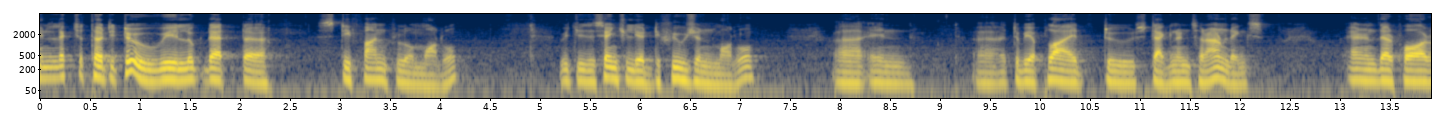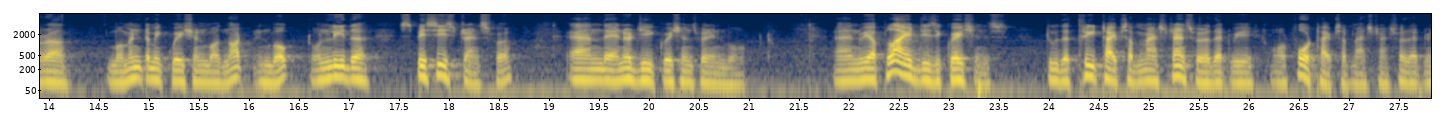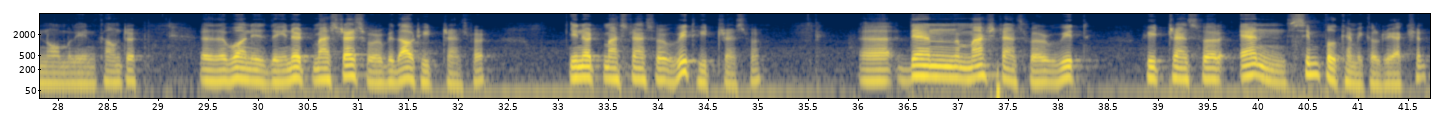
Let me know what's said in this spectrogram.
In lecture 32, we looked at uh, Stefan flow model, which is essentially a diffusion model uh, in uh, to be applied to stagnant surroundings and therefore, uh, momentum equation was not invoked only the species transfer and the energy equations were invoked. And we applied these equations to the three types of mass transfer that we or four types of mass transfer that we normally encounter. Uh, the one is the inert mass transfer without heat transfer, inert mass transfer with heat transfer, uh, then mass transfer with heat transfer and simple chemical reaction.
